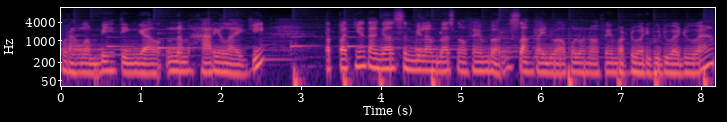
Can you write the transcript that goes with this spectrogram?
kurang lebih tinggal 6 hari lagi Tepatnya tanggal 19 November sampai 20 November 2022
